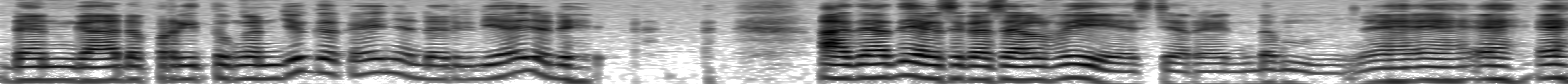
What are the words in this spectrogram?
Dan nggak ada perhitungan juga kayaknya dari dia aja deh. Hati-hati yang suka selfie secara random. Eh eh eh eh,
